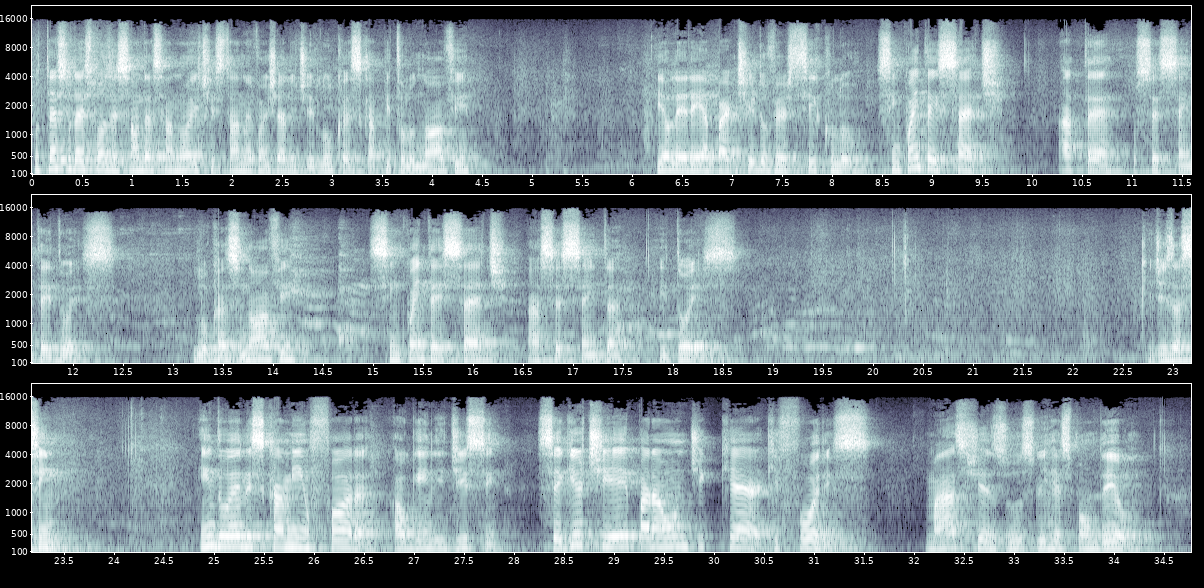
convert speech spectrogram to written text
O texto da exposição dessa noite está no Evangelho de Lucas, capítulo 9, e eu lerei a partir do versículo 57 até o 62. Lucas 9, 57 a 62. Que diz assim: Indo eles caminho fora, alguém lhe disse: Seguir-te-ei para onde quer que fores. Mas Jesus lhe respondeu:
